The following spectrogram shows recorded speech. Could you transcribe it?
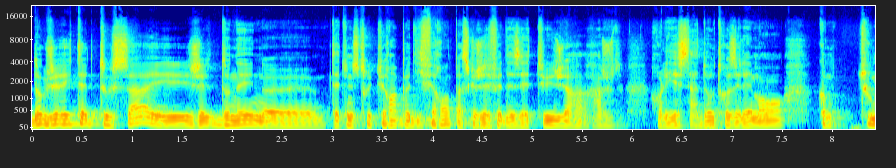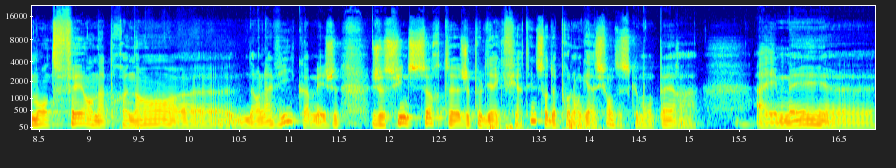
Donc j'héritais de tout ça et j'ai donné peut-être une structure un peu différente parce que j'ai fait des études, j'ai relié ça à d'autres éléments, comme tout le monde fait en apprenant euh, dans la vie. Et je, je, suis une sorte, je peux le dire avec fierté, une sorte de prolongation de ce que mon père a, a aimé, euh,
